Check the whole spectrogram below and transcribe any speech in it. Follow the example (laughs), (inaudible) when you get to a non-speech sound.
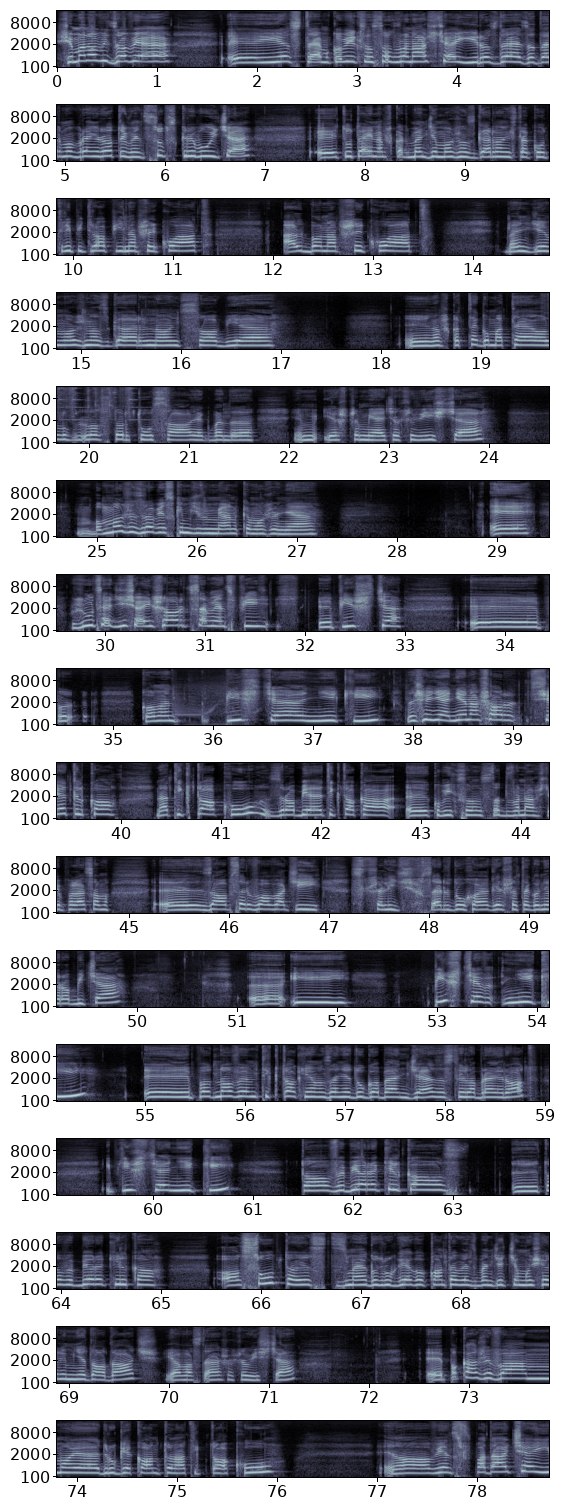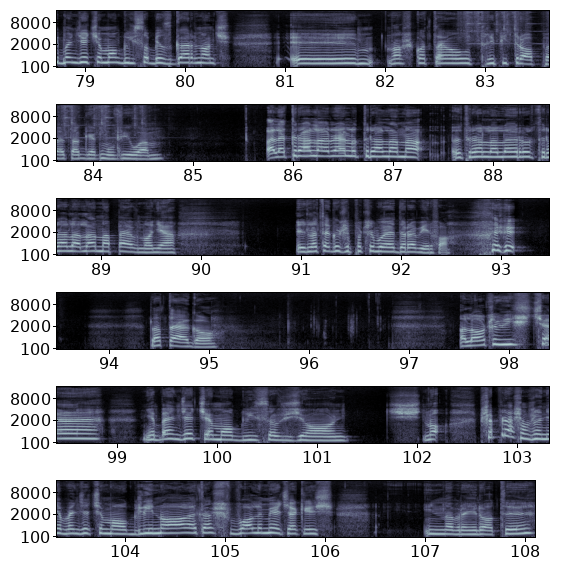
Siemano widzowie, y, jestem Komikson 112 i rozdaję za darmo brainroty, więc subskrybujcie. Y, Tutaj na przykład będzie można zgarnąć taką tripitropi na przykład, albo na przykład będzie można zgarnąć sobie y, na przykład tego Mateo lub Los Tortusa, jak będę jeszcze mieć oczywiście. Bo może zrobię z kimś wymiankę, może nie. Y, wrzucę dzisiaj shortsa, więc pi, y, piszcie y, po, koment, piszcie niki. Znaczy nie, nie na shortsie, tylko na TikToku. Zrobię TikToka y, Kubikson 112. Polecam y, zaobserwować i strzelić w serducho, jak jeszcze tego nie robicie. I piszcie niki yy, pod nowym TikTokiem za niedługo będzie ze styla Brainrot i piszcie niki, to wybiorę kilka yy, to wybiorę kilka osób, to jest z mojego drugiego konta, więc będziecie musieli mnie dodać, ja was też oczywiście. Yy, pokażę wam moje drugie konto na TikToku. No, więc wpadajcie i będziecie mogli sobie zgarnąć yy, na przykład tę tripitropę, tak jak mówiłem. Ale tralarelo, tralana, tralalero, tralala na pewno nie. Dlatego, że potrzebuję do rabirfa. (laughs) Dlatego. Ale oczywiście nie będziecie mogli sobie wziąć. No, przepraszam, że nie będziecie mogli, no ale też wolę mieć jakieś inne brainroty.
